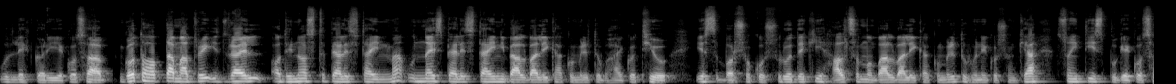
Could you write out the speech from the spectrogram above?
उल्लेख गरिएको छ। गत हप्ता मात्रै इजरायल अधीनस्थ प्यालेस्टाइनमा उन्नाइस प्यालेस्टाइनी बालबालिकाको मृत्यु भएको थियो। यस वर्षको सुरुदेखि हालसम्म बालबालिकाको मृत्यु हुनेको संख्या सैतिस पुगेको छ।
